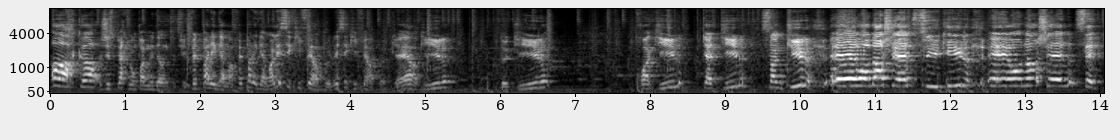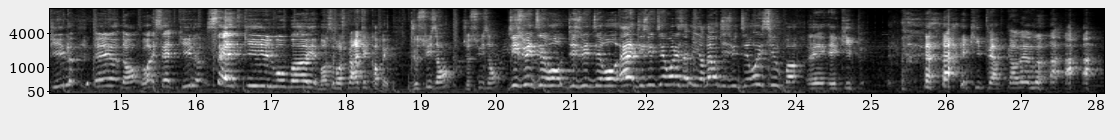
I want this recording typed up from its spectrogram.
en hardcore. J'espère qu'ils vont pas me le down tout de suite. Faites pas les gamins, faites pas les gamins. Laissez kiffer un peu, laissez kiffer un peu. Ok, un kill, deux kills, 3 kills, 4 kills, 5 kills, et on enchaîne 6 kills, et on enchaîne 7 kills, et... Non, ouais, 7 kills, 7 kills, mon boy. Bon, c'est bon, je peux arrêter de camper. Je suis en, je suis en... 18-0, 18-0, eh, 18-0 les amis, y'en a en 18-0 ici ou pas? Et, et qui... et qui perdent quand même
